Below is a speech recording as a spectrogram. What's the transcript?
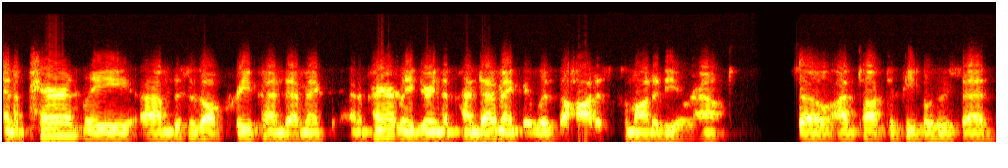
And apparently, um, this is all pre pandemic. And apparently, during the pandemic, it was the hottest commodity around. So I've talked to people who said,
